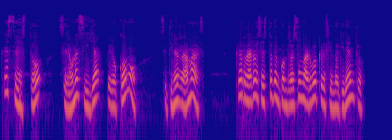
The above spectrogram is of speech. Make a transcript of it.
¿Qué es esto? ¿Será una silla? ¿Pero cómo? Si tiene ramas. Qué raro es esto de encontrarse un árbol creciendo aquí dentro.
